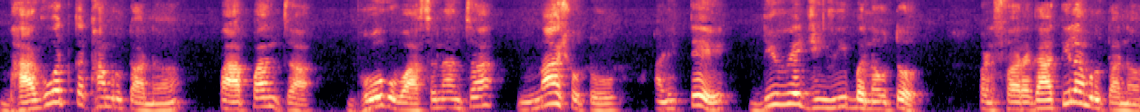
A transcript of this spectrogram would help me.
भागवत कथामृतानं पापांचा भोग वासनांचा नाश होतो आणि ते दिव्य जीवी बनवतं पण स्वर्गातील अमृतानं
